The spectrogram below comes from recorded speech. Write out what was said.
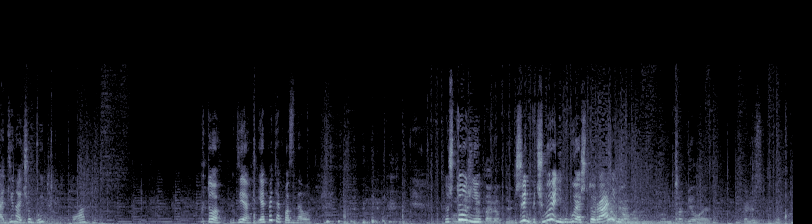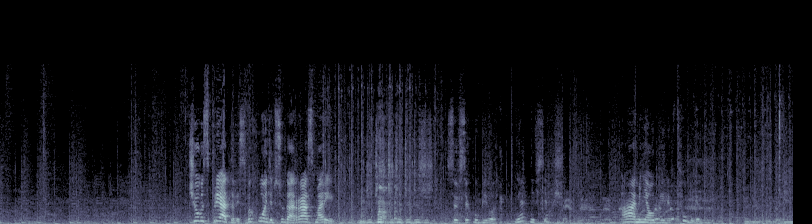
Один, а что будет? О. Кто? Где? Я опять опоздала? Ну что мне... Жень, почему я не бегу? Я что, ранена? Ну, не пробел, а колесико. Чего вы спрятались? Выходим сюда. Раз, смотри. Все, всех убила. Нет, не всех еще. А, меня убили. Фу, блин. Я не.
